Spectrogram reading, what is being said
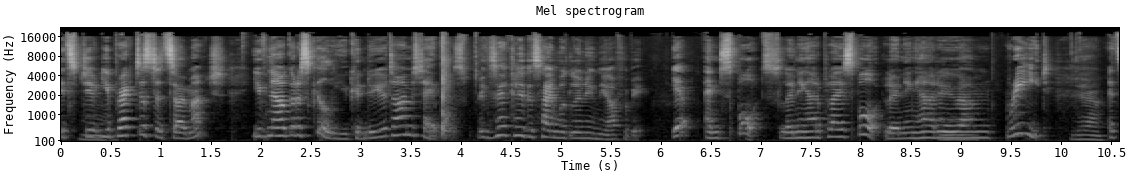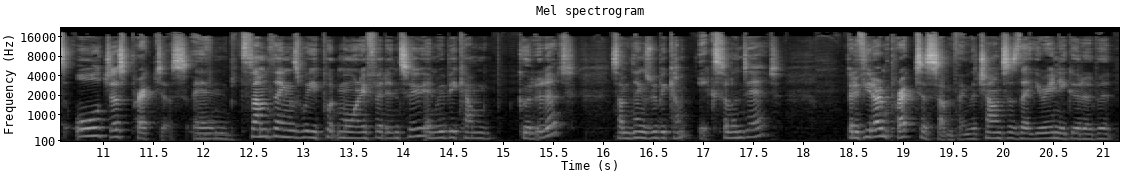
it's Hmm. you practiced it so much, you've now got a skill. You can do your times tables. exactly the same with learning the alphabet. Yep, and sports, learning how to play a sport, learning how to Hmm. um, read. Yeah. It's all just practice, and some things we put more effort into, and we become good at it. Some things we become excellent at. But if you don't practice something, the chances that you're any good at it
